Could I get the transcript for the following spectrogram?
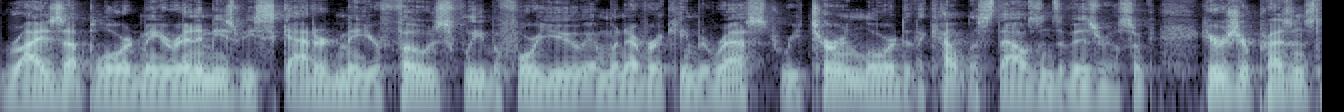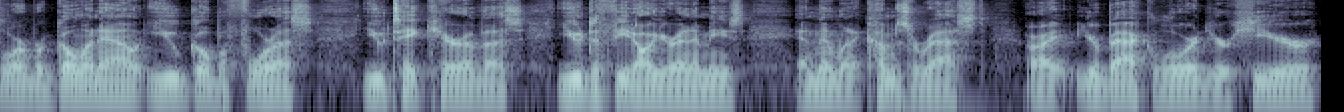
Rise up, Lord. May your enemies be scattered. May your foes flee before you. And whenever it came to rest, return, Lord, to the countless thousands of Israel. So here's your presence, Lord. We're going out. You go before us. You take care of us. You defeat all your enemies. And then when it comes to rest, all right, you're back, Lord. You're here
